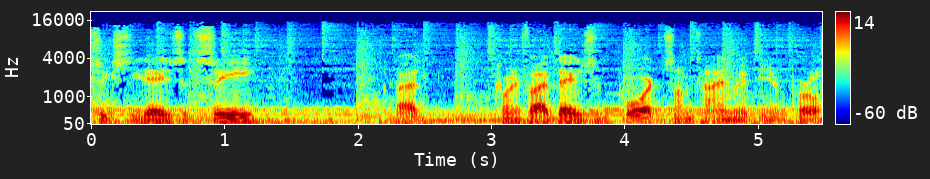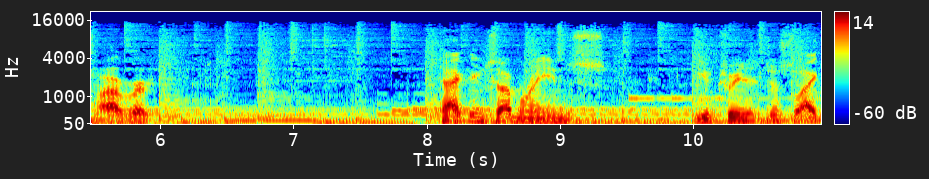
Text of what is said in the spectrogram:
60 days at sea, about 25 days in port, sometimes maybe in Pearl Harbor. Attacking submarines you treat it just like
